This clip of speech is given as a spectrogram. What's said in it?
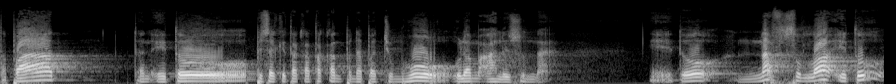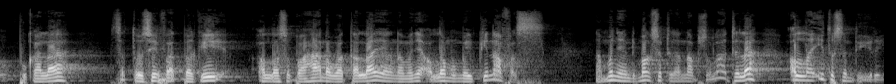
tepat dan itu bisa kita katakan pendapat jumhur ulama ahli sunnah yaitu nafsullah itu bukanlah satu sifat bagi Allah Subhanahu wa taala yang namanya Allah memiliki nafas. Namun yang dimaksud dengan nafsullah adalah Allah itu sendiri.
